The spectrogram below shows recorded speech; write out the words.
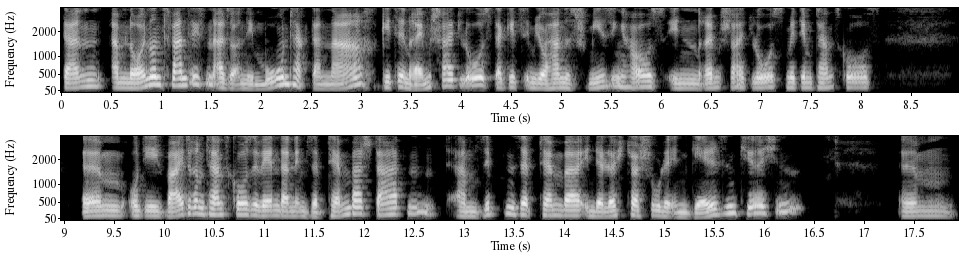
dann am 29., also an dem Montag danach, geht's in Remscheid los. Da geht's im Johannes Schmiesing Haus in Remscheid los mit dem Tanzkurs. Ähm, und die weiteren Tanzkurse werden dann im September starten. Am 7. September in der Löchterschule in Gelsenkirchen. Ähm,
